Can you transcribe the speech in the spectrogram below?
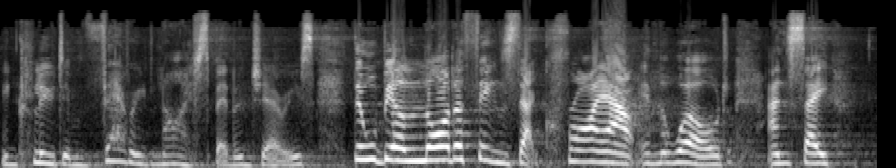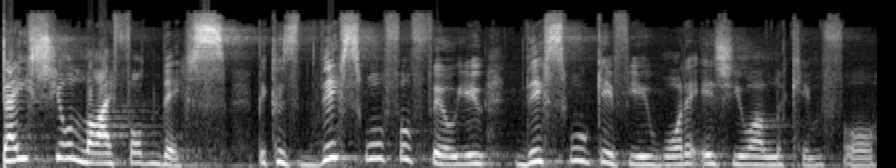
including very nice Ben and Jerry's. There will be a lot of things that cry out in the world and say, base your life on this, because this will fulfill you, this will give you what it is you are looking for.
